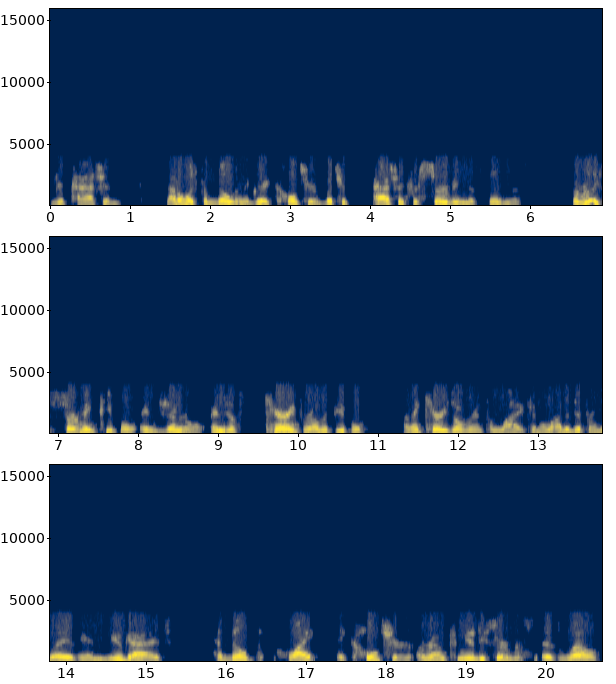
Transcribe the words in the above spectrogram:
your passion, not only for building a great culture, but your passion for serving this business, but really serving people in general and just caring for other people. I think carries over into life in a lot of different ways. And you guys have built quite a culture around community service as well.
